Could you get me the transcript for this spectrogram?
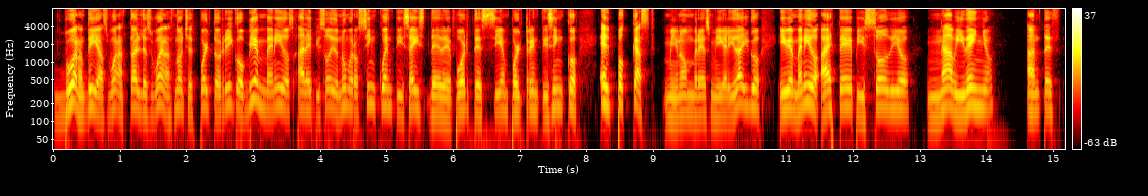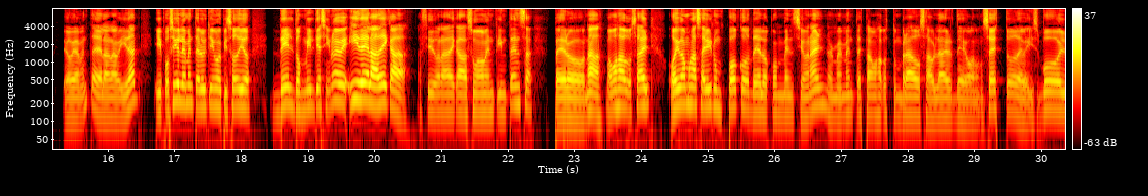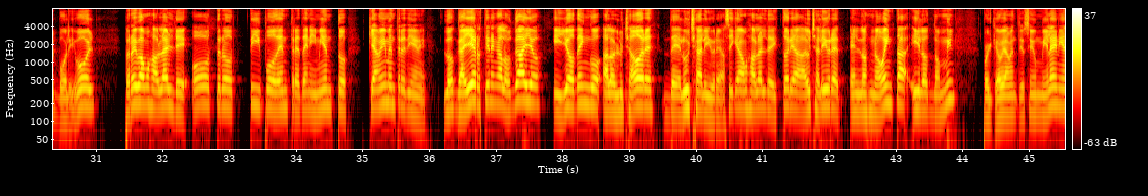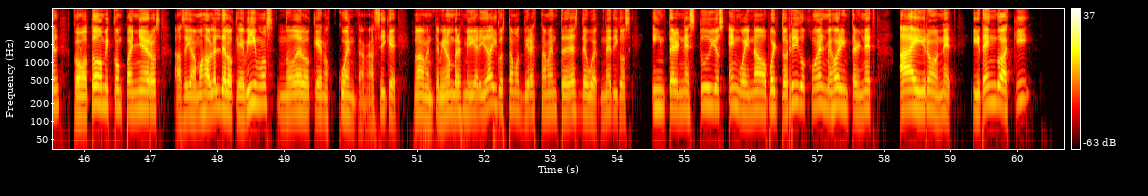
Buenos días, buenas tardes, buenas noches, Puerto Rico. Bienvenidos al episodio número 56 de Deportes 100 por 35, el podcast. Mi nombre es Miguel Hidalgo y bienvenido a este episodio navideño, antes, obviamente, de la Navidad y posiblemente el último episodio del 2019 y de la década. Ha sido una década sumamente intensa, pero nada, vamos a gozar. Hoy vamos a salir un poco de lo convencional. Normalmente estamos acostumbrados a hablar de baloncesto, de béisbol, voleibol. Pero hoy vamos a hablar de otro tipo de entretenimiento que a mí me entretiene. Los galleros tienen a los gallos y yo tengo a los luchadores de lucha libre. Así que vamos a hablar de la historia de la lucha libre en los 90 y los 2000 porque obviamente yo soy un millennial, como todos mis compañeros, así que vamos a hablar de lo que vimos, no de lo que nos cuentan. Así que, nuevamente, mi nombre es Miguel Hidalgo, estamos directamente desde Webnéticos Internet Studios en Guaynabo, Puerto Rico, con el mejor internet, Aeronet. Y tengo aquí,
